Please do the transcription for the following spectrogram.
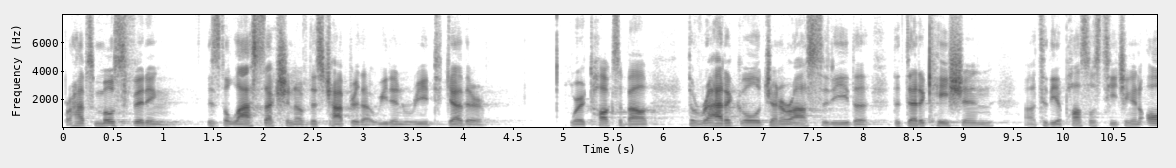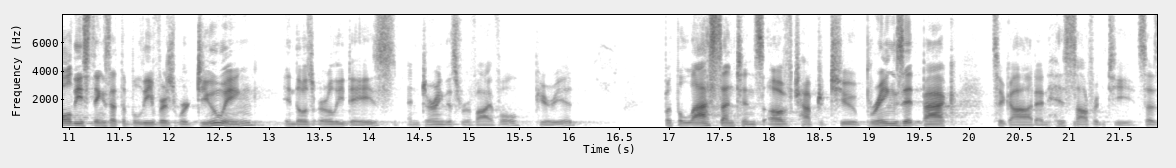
Perhaps most fitting is the last section of this chapter that we didn't read together, where it talks about the radical generosity, the, the dedication uh, to the apostles' teaching, and all these things that the believers were doing in those early days and during this revival period. But the last sentence of chapter 2 brings it back to God and His sovereignty. It says,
